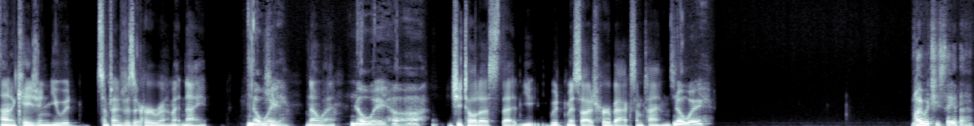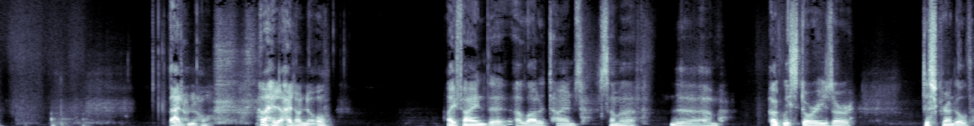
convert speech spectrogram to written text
on occasion you would sometimes visit her room at night. No You- way. no way. No way. Uh uh She told us that you would massage her back sometimes. No way. Why would she say that? I don't know. I, I don't know. I find that a lot of times some of the um, ugly stories are disgruntled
